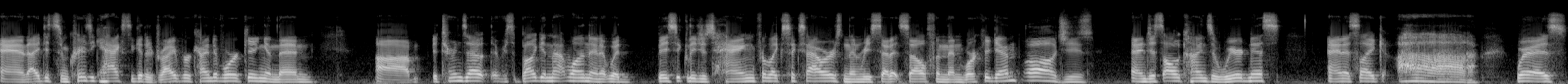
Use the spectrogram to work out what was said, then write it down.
And I did some crazy hacks to get a driver kind of working, and then um, it turns out there was a bug in that one, and it would basically just hang for like six hours and then reset itself and then work again oh, jeez. and just all kinds of weirdness. And it's like, ah. Whereas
